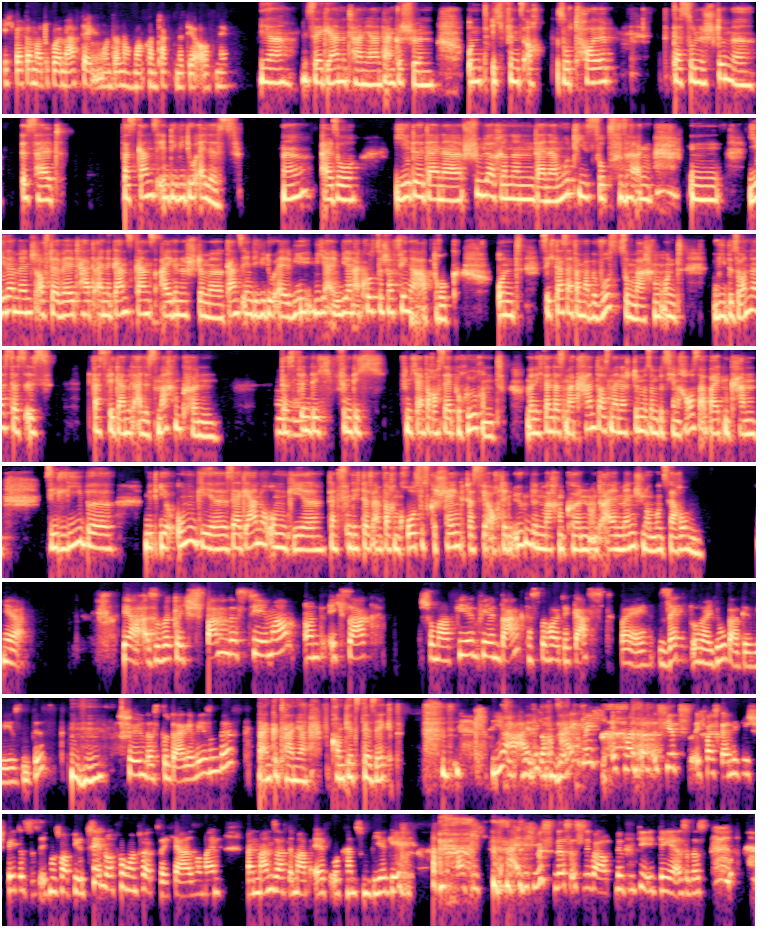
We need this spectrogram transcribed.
ich werde da mal drüber nachdenken und dann nochmal Kontakt mit dir aufnehmen. Ja, sehr gerne, Tanja. Dankeschön. Und ich finde es auch so toll, dass so eine Stimme ist halt was ganz Individuelles. Ne? Also jede deiner Schülerinnen, deiner Muttis sozusagen, jeder Mensch auf der Welt hat eine ganz, ganz eigene Stimme, ganz individuell, wie, wie, ein, wie ein akustischer Fingerabdruck. Und sich das einfach mal bewusst zu machen und wie besonders das ist, was wir damit alles machen können. Das mhm. finde ich, finde ich, finde ich einfach auch sehr berührend. Und wenn ich dann das Markante aus meiner Stimme so ein bisschen rausarbeiten kann, sie liebe, mit ihr umgehe, sehr gerne umgehe, dann finde ich das einfach ein großes Geschenk, dass wir auch den Übenden machen können und allen Menschen um uns herum. Ja. Ja, also wirklich spannendes Thema. Und ich sag schon mal vielen, vielen Dank, dass du heute Gast bei Sekt oder Yoga gewesen bist. Mhm. Schön, dass du da gewesen bist. Danke, Tanja. Kommt jetzt der Sekt? Ja, eigentlich, eigentlich, ich meine, es ist jetzt, ich weiß gar nicht, wie spät es ist. Ich muss mal auf die 10.45 Uhr. Ja, also mein, mein Mann sagt immer, ab 11 Uhr kannst du ein Bier gehen. eigentlich, eigentlich müssten, das ist überhaupt eine gute Idee. Also das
